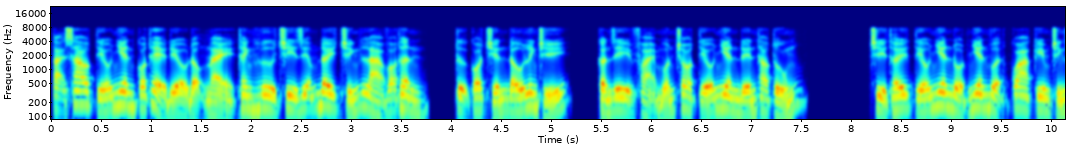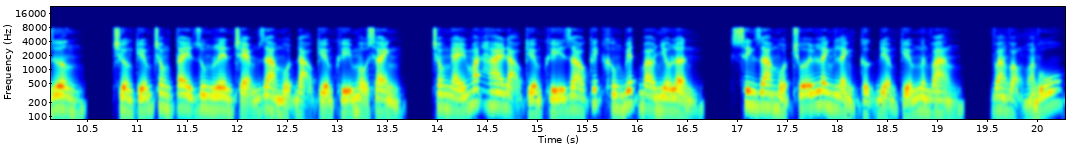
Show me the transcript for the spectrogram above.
Tại sao Tiếu Nhiên có thể điều động này thanh hư chi diễm đây chính là võ thân, tự có chiến đấu linh trí, cần gì phải muốn cho Tiếu Nhiên đến thao túng. Chỉ thấy Tiếu Nhiên đột nhiên vượt qua Kim Chính Dương, trường kiếm trong tay rung lên chém ra một đạo kiếm khí màu xanh, trong nháy mắt hai đạo kiếm khí giao kích không biết bao nhiêu lần, sinh ra một chuỗi lanh lảnh cực điểm kiếm ngân vang, vang vọng hoàn vũ.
